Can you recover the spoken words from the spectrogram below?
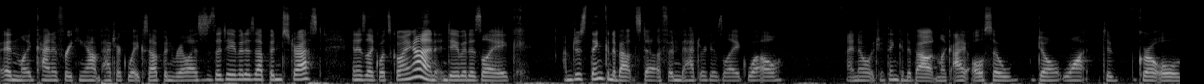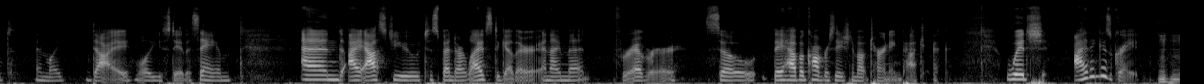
and like kind of freaking out. Patrick wakes up and realizes that David is up and stressed, and is like, "What's going on?" And David is like, "I'm just thinking about stuff." And Patrick is like, "Well, I know what you're thinking about, and like I also don't want to grow old and like die while you stay the same." and I asked you to spend our lives together, and I meant forever. So they have a conversation about turning Patrick, which I think is great. Mm-hmm.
